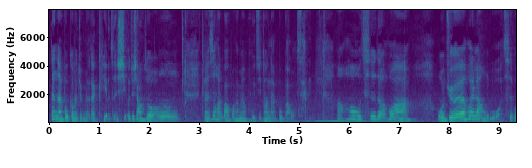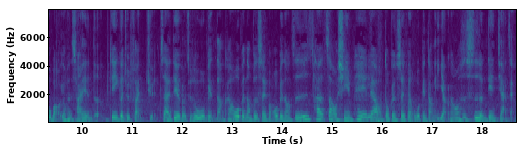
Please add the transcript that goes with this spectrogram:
但南部根本就没有在 care 这些，我就想说，嗯，可能是环保部还没有普及到南部吧，我猜。然后吃的话。我觉得会让我吃不饱又很傻眼的，第一个就是饭卷，再第二个就是窝便当。可是窝便当不是 seven 窝便当，只是它的造型配料都跟 seven 窝便当一样，然后是私人店家这样。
